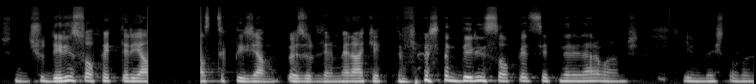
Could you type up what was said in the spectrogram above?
şu, şu derin sohbetleri yalnız tıklayacağım. Özür dilerim merak ettim. Gerçekten derin sohbet setinde neler varmış. 25 dolar.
